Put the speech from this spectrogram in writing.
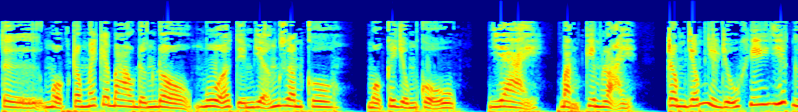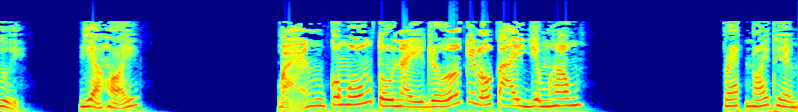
từ một trong mấy cái bao đựng đồ mua ở tiệm dẫn Zonko, một cái dụng cụ dài bằng kim loại, trông giống như vũ khí giết người, và hỏi Bạn có muốn tụi này rửa cái lỗ tai giùm không? Fred nói thêm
